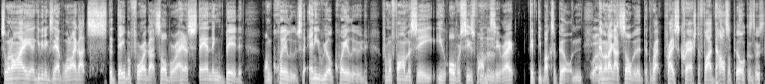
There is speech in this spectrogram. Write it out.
So when I I'll give you an example, when I got the day before I got sober, I had a standing bid. On Quaaludes for any real Quaalude from a pharmacy, either overseas pharmacy, right? Fifty bucks a pill, and. Wow. then when I got sober, the, the price crashed to five dollars a pill because it was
